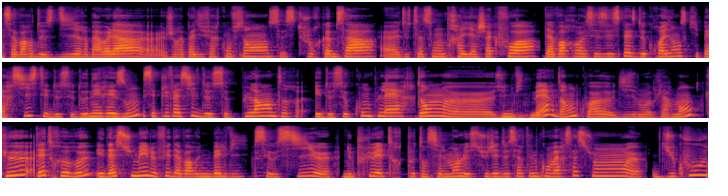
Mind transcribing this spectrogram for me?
à savoir de se dire bah voilà euh, j'aurais pas dû faire confiance c'est toujours comme ça euh, de toute façon on trahit à chaque fois. D'avoir euh, ces espèces de croyances qui persistent et de se donner raison c'est plus facile de se plaindre et de se complaire dans une vie de merde hein, quoi disons-le clairement que d'être heureux et d'assumer le fait d'avoir une belle vie. C'est aussi ne plus être potentiellement le sujet de certaines conversations du coup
